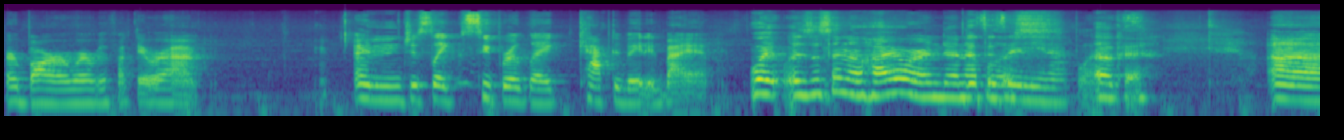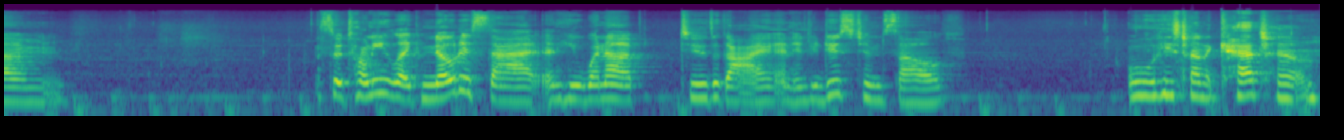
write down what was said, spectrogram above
or bar or wherever the fuck they were at. And just like super like captivated by it. Wait, was this in Ohio or Indianapolis? This is Indianapolis. Okay. Um, so Tony like noticed that and he went up to the guy and introduced himself. Ooh, he's trying to catch him.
